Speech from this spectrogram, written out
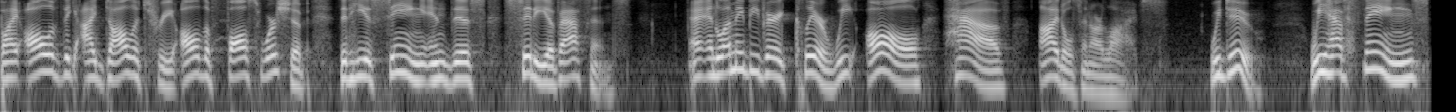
by all of the idolatry, all the false worship that he is seeing in this city of Athens. And, and let me be very clear we all have idols in our lives. We do. We have things,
